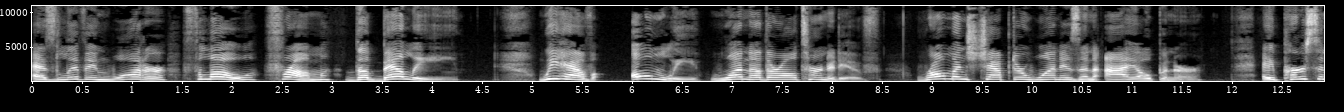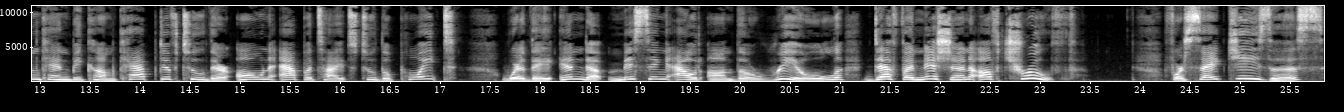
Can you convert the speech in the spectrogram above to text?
as living water flow from the belly? We have only one other alternative. Romans chapter 1 is an eye opener. A person can become captive to their own appetites to the point where they end up missing out on the real definition of truth. Forsake Jesus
